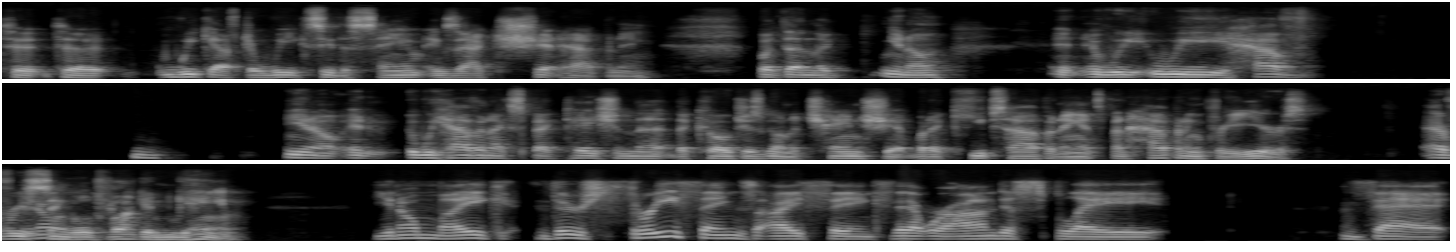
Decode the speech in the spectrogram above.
to to week after week see the same exact shit happening, but then the you know, it, we we have you know, it, we have an expectation that the coach is going to change shit, but it keeps happening. It's been happening for years, every you know, single fucking game. You know, Mike, there's three things I think that were on display that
